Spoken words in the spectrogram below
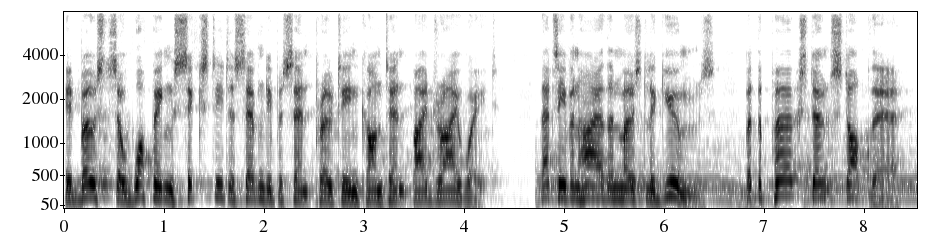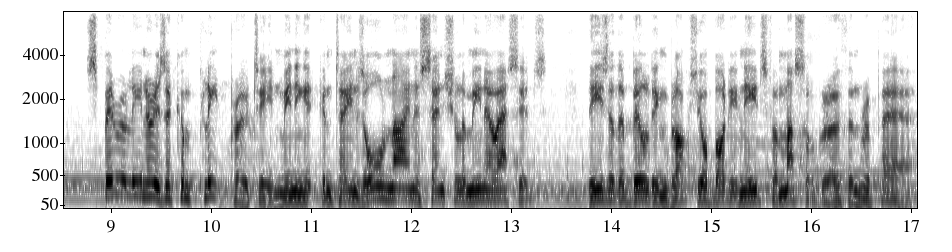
It boasts a whopping 60 to 70% protein content by dry weight. That's even higher than most legumes. But the perks don't stop there. Spirulina is a complete protein, meaning it contains all nine essential amino acids. These are the building blocks your body needs for muscle growth and repair.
